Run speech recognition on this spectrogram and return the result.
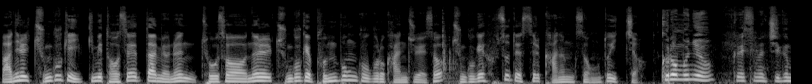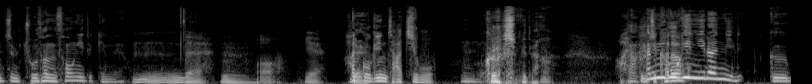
만일 중국의 입김이 더 셌다면은 조선을 중국의 분봉국으로 간주해서 중국에 흡수됐을 가능성도 있죠. 그러면요. 그랬으면 지금쯤 조선 성이 듣겠네요. 음, 네. 어, 예. 한국인 자치구. 음. 그렇습니다. 아, 다 끔찍하다. 한국인이란 일- 그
